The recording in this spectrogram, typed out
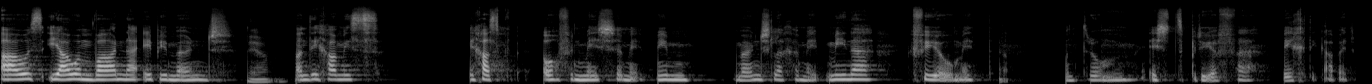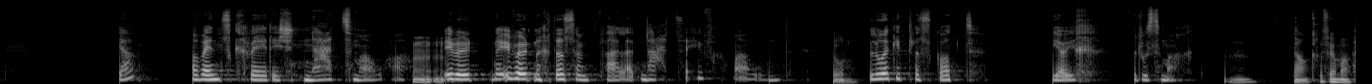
alles in allem wahrnehmen, ich bin Mensch. Ja. Und ich kann, es auch vermischen mit meinem Menschlichen, mit meinen Gefühlen. Mit. Ja. Und darum ist das Prüfen wichtig. Aber ja, auch wenn es quer ist, nehmt es mal an. Ich würde ich würd euch das empfehlen. Nehmt es einfach mal und cool. schaut, was Gott bei euch daraus macht. Mhm. Danke vielmals.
